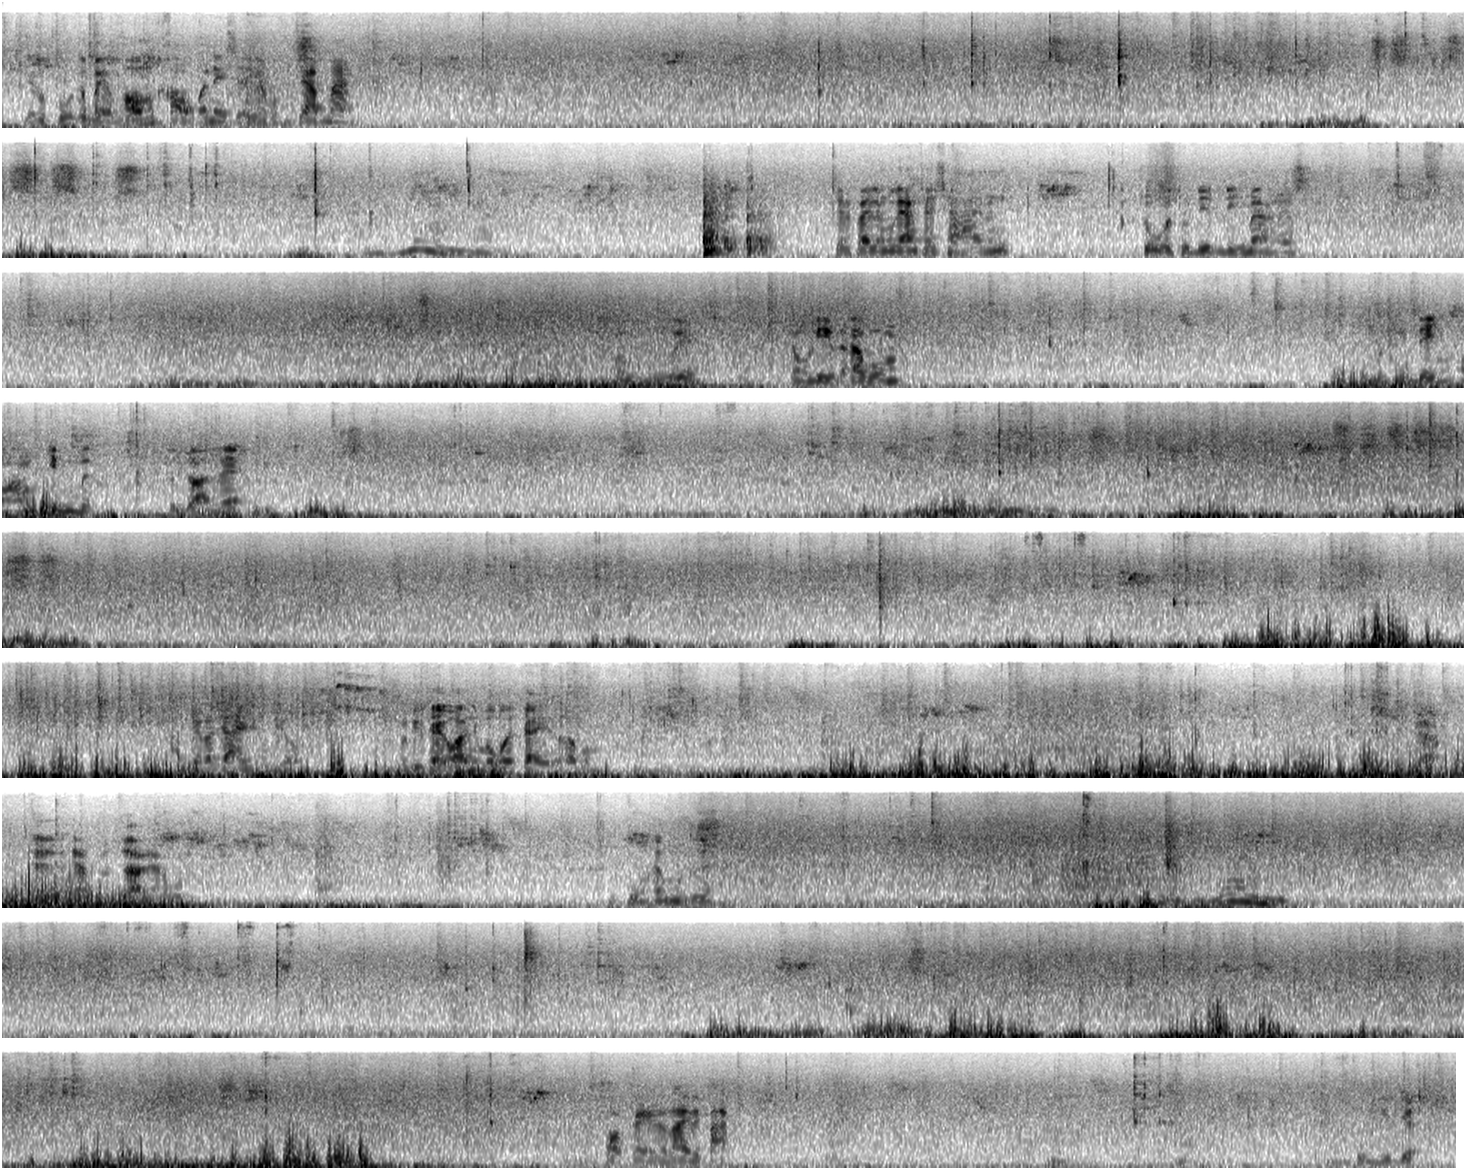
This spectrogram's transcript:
เดี๋ยวกูก็ไปกับพ่อมันเข่ากันในเสือกับผมจับมากอืมใส่ไฟแรงๆช้าๆมันสู้วัตถุดิบดีมากเลยโอ้ ยต้องรีบแล้วครับผมหมึกเด้งหอมกินหมึกสุดยอดเลย เดี๋ยวกระจายอย่างเดียวมันคือไส้อ่อนอย่างมันกระจายเหรอครับผมครับเออครับทุกอย่างนะครับผมปรุงให้หมดเลยอืม พอไก่ละลายในปากปรุงเยอะๆ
